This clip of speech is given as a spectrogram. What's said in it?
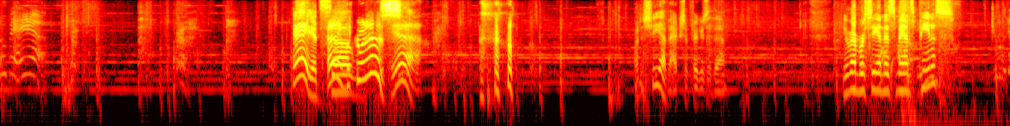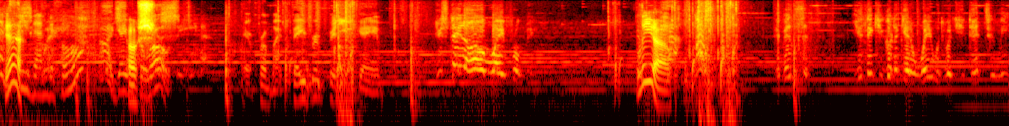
over here. Hey, it's Hey, uh, look who it is! Yeah. Why does she have action figures of them? You remember seeing this man's penis? Never Yeah. seen them before. I gave Oh, sh- Rose. They're from my favorite video game. You stay the hell away from me. Leo. Hey, Vincent, you think you're gonna get away with what you did to me?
